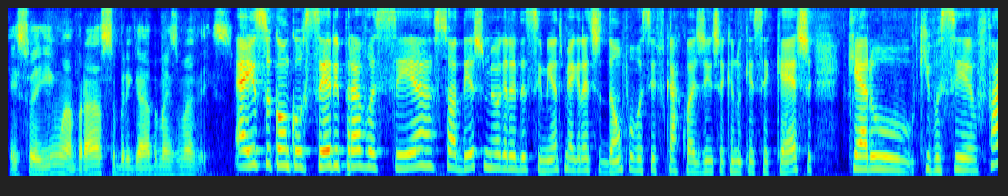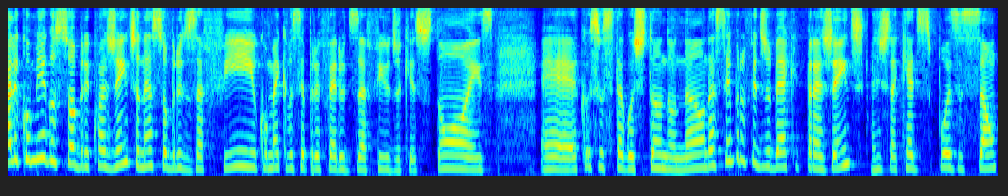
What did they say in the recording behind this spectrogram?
É isso aí, um abraço, obrigado mais uma vez. É isso, concurseiro, e para você, só deixo meu agradecimento, minha gratidão por você ficar com a gente aqui no QCCast. Quero que você fale comigo sobre, com a gente, né, sobre o desafio, como é que você prefere o desafio de questões, é, se você está gostando ou não. Dá sempre um feedback para a gente, a gente está aqui à disposição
